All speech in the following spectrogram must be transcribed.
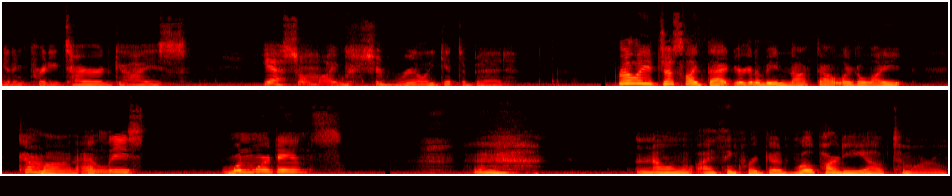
Getting pretty tired, guys. Yeah, so am I. We should really get to bed. Really? Just like that, you're gonna be knocked out like a light? Come on, at least one more dance? no, I think we're good. We'll party out tomorrow.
